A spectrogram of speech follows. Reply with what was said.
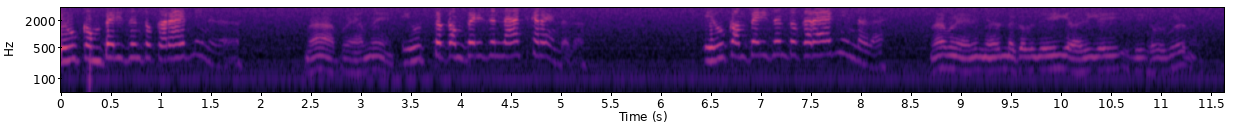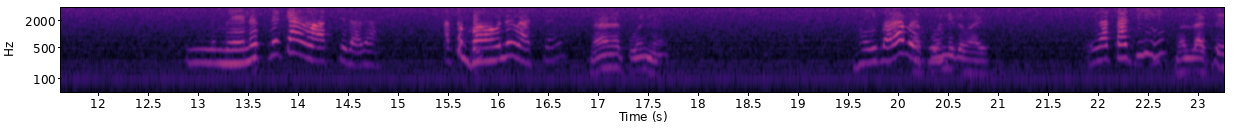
એવું કમ્પેરિઝન તો કરાય જ નહીં ને ના પણ એમ નહીં. એવું તો કમ્પેરિઝન ના જ કરાય દાદા. એવું કમ્પેરિઝન તો કરાય જ નહીં દાદા. ના પણ એની મહેનત નકલ ગઈ કે હારી ગઈ એ ખબર પડે ને. મહેનત ને ક્યાં વાત છે દાદા? આ તો ભાવની વાત છે. ના ના પુણ્ય નહીં બરાબરની પુણ્ય કમાય. એ વાત સાચી? મને લાગતું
